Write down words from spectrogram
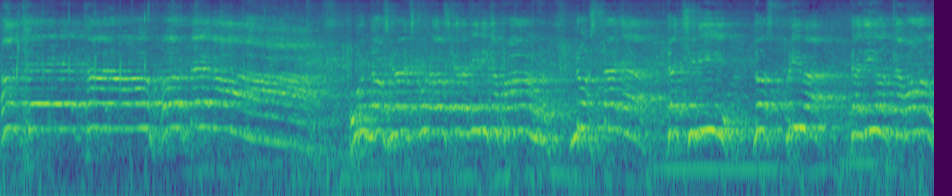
Ángel Caro Ortega. Un dels grans corredors que de mímica part no es talla d'exhibir, no es priva de dir el que vol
